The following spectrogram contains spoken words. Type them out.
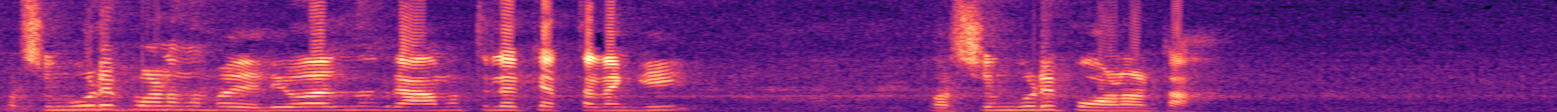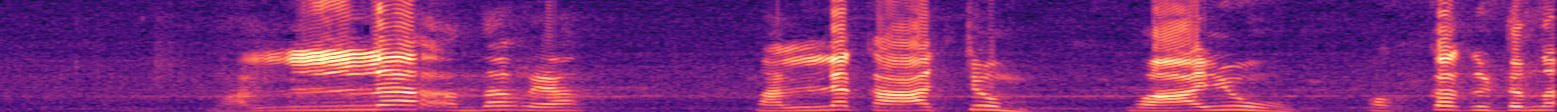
കുറച്ചും കൂടി പോകണം നമ്മൾ. എലിവാലിൽ നിന്ന് ഗ്രാമത്തിലേക്ക് എത്തണമെങ്കിൽ കുറച്ചും കൂടി പോകണം കേട്ടാ. നല്ല എന്താ പറയുക നല്ല കാറ്റും വായുവും ഒക്കെ കിട്ടുന്ന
